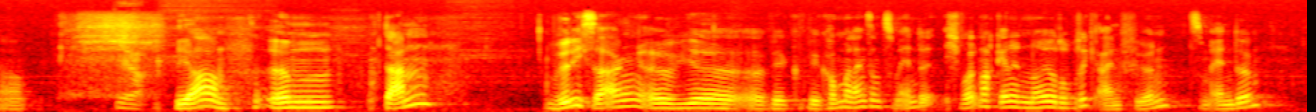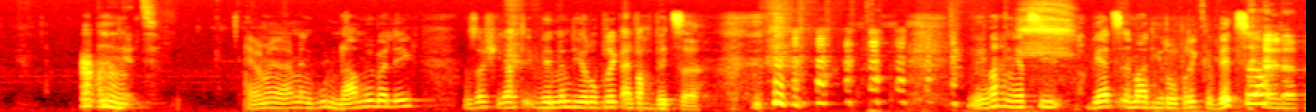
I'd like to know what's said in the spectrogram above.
Ja, Ja, ja ähm, dann würde ich sagen, äh, wir, wir, wir kommen mal langsam zum Ende. Ich wollte noch gerne eine neue Rubrik einführen zum Ende. jetzt. Wir haben mir haben mir einen guten Namen überlegt. Und so habe ich gedacht, wir nennen die Rubrik einfach Witze. wir machen jetzt, die, jetzt immer die Rubrik Witze. Alter,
